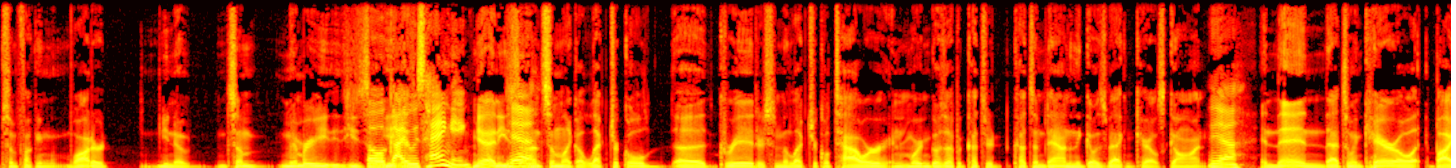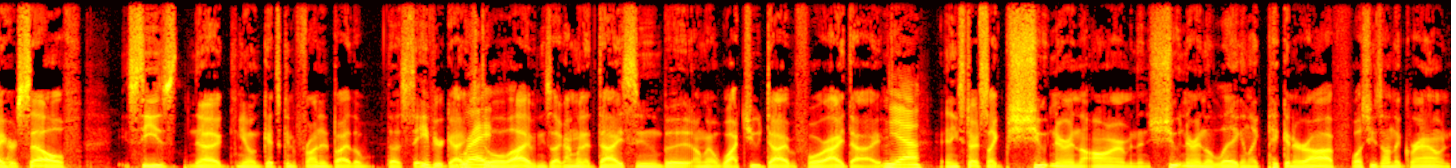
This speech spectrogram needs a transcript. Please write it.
some fucking water. You know, some remember he, he's oh, a he guy has- was hanging. yeah, and he's Yeah. on some like electrical uh, grid or some electrical tower, and Morgan goes up and cuts her, cuts him down, and then goes back, and Carol's gone. Yeah. and then that's when Carol, by herself, sees, uh, you know, gets confronted by the the savior guy who's Right. still alive, and he's like, "I'm gonna die soon, but I'm gonna watch you die before I die." Yeah. And he starts like shooting her in the arm, and then shooting her in the leg, and like picking her off while she's on the ground.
